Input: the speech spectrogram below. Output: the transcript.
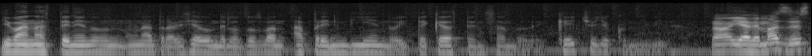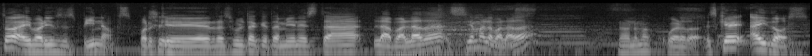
y van teniendo un- una travesía donde los dos van aprendiendo y te quedas pensando de qué he hecho yo con mi vida. No, y además de esto hay varios spin-offs, porque resulta que también está la balada, ¿se llama la balada? No, no me acuerdo. Es que hay dos.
